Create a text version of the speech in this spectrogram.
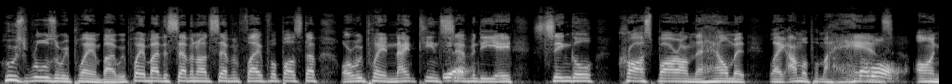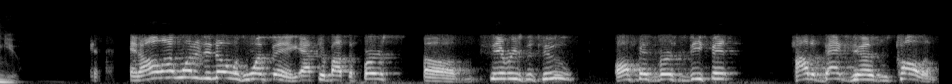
Whose rules are we playing by? we playing by the seven on seven flag football stuff, or are we playing 1978 single crossbar on the helmet? Like I'm gonna put my hands on. on you. And all I wanted to know was one thing. After about the first uh, series or two, offense versus defense, how the back judge was calling.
